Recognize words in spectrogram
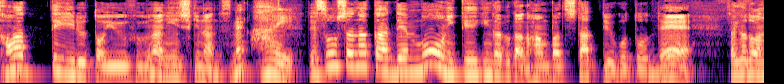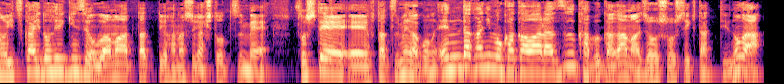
変わっているというふうな認識なんですね。はい。で、そうした中でも日経平均株価が反発したっていうことで、先ほどあの、5日移動平均線を上回ったっていう話が一つ目。そして、えー、二つ目がこの円高にもかかわらず株価がまあ上昇してきたっていうのが、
